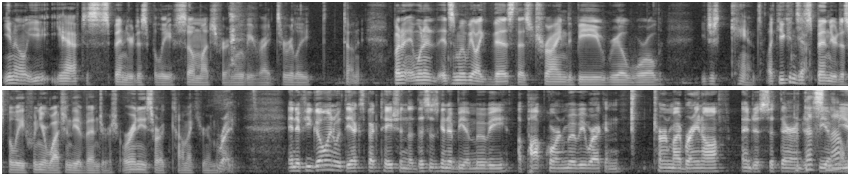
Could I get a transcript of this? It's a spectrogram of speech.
you know, you, you have to suspend your disbelief so much for a movie, right? To really it. But when it, it's a movie like this that's trying to be real world, you just can't. Like, you can Yeah. suspend your disbelief when you're watching The Avengers or any sort of comic hero movie. Right. And if you go in with the expectation that this is going to be a movie, a popcorn movie where I can turn my brain off and just sit there and But just be that's not what you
